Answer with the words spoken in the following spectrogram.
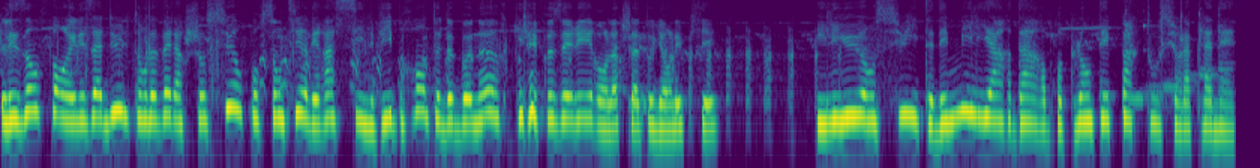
les enfants et les adultes enlevaient leurs chaussures pour sentir les racines vibrantes de bonheur qui les faisaient rire en leur chatouillant les pieds. Il y eut ensuite des milliards d'arbres plantés partout sur la planète.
